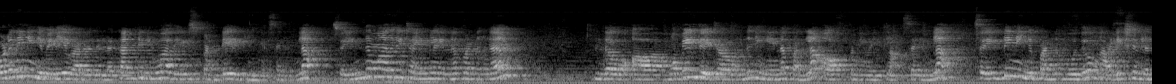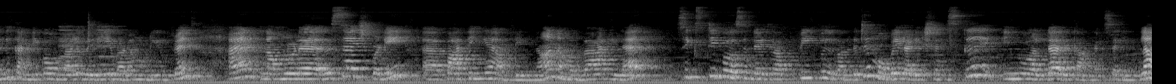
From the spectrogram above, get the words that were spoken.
உடனே நீங்கள் வெளியே வரதில்லை கண்டினியூவாக அதை யூஸ் பண்ணிட்டே இருக்கீங்க. சரிங்களா? ஸோ இந்த மாதிரி டைமில் என்ன பண்ணுங்கள் இந்த மொபைல் டேட்டாவை வந்து நீங்கள் என்ன பண்ணலாம்? ஆஃப் பண்ணி வைக்கலாம். சரிங்களா? ஸோ இப்படி நீங்கள் பண்ணும்போது உங்கள் அடிக்ஷன்லேருந்து கண்டிப்பாக உங்களால் வெளியே வர முடியும் ஃப்ரெண்ட்ஸ் அண்ட் நம்மளோட ரிசர்ச் படி பார்த்தீங்க அப்படின்னா நம்ம வேனில் சிக்ஸ்டி பர்சன்டேஜ் ஆஃப் பீப்புள் வந்துட்டு மொபைல் அடிக்ஷன்ஸ்க்கு இன்வால்வ்டாக இருக்காங்க சரிங்களா?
